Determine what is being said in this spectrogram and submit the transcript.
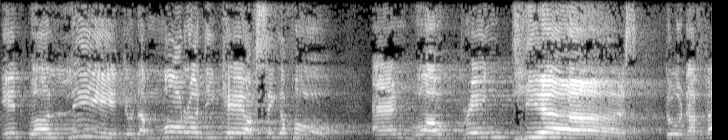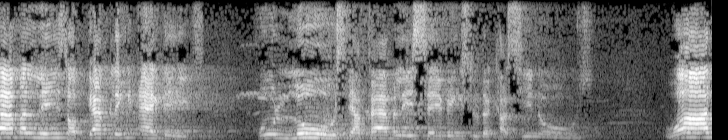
it will lead to the moral decay of Singapore and will bring tears to the families of gambling addicts who lose their family savings to the casinos. What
